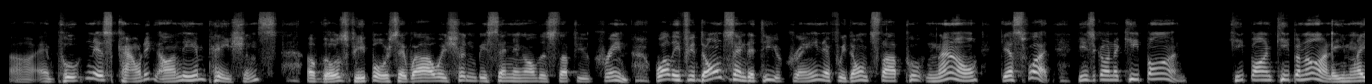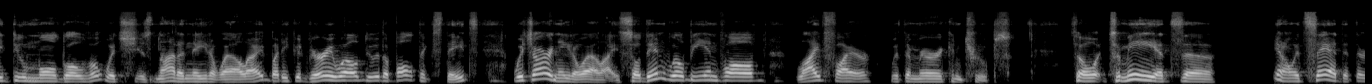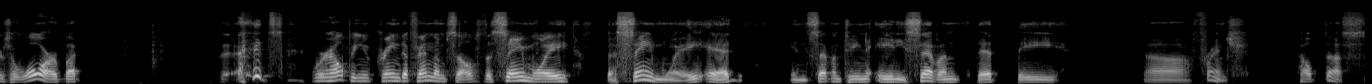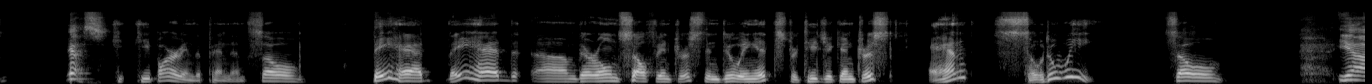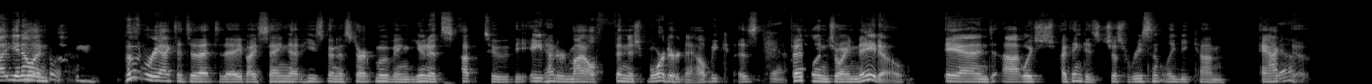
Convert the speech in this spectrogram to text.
Uh, and Putin is counting on the impatience of those people who say, well, we shouldn't be sending all this stuff to Ukraine. Well, if you don't send it to Ukraine, if we don't stop Putin now, guess what? He's going to keep on, keep on keeping on. He might do Moldova, which is not a NATO ally, but he could very well do the Baltic states, which are NATO allies. So then we'll be involved live fire with American troops. So to me, it's, uh, you know, it's sad that there's a war, but it's we're helping Ukraine defend themselves the same way, the same way, Ed, in 1787 that the uh, French helped us Yes. keep, keep our independence. So they had they had um, their own self interest in doing it, strategic interest, and so do we. So Yeah, you know, and Putin, reacted to that today by saying that he's going to start moving units up to the 800 mile Finnish border now because Yeah. Finland joined NATO, and uh, which I think has just recently become active.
